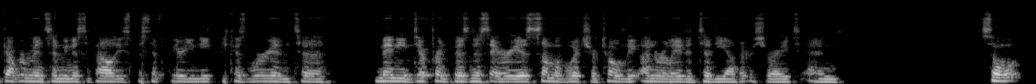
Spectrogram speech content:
governments and municipalities specifically are unique because we're into many different business areas, some of which are totally unrelated to the others, right? And so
